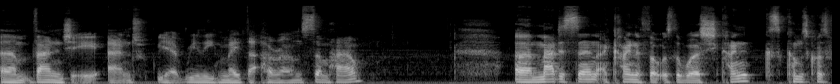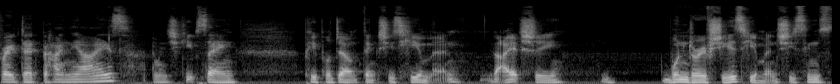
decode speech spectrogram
um, Vanjie and, yeah, really made that her own somehow. Uh, Madison, I kind of thought was the worst. She kind of comes across very dead behind the eyes. I mean, she keeps saying people don't think she's human. But I actually wonder if she is human. She seems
